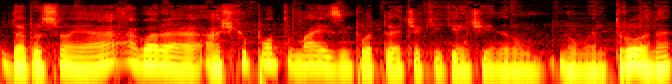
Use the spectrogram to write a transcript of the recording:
Dá para sonhar. Agora, acho que o ponto mais importante aqui que a gente ainda não, não entrou, né?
